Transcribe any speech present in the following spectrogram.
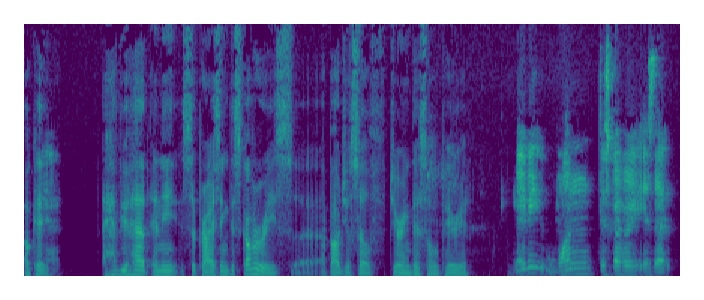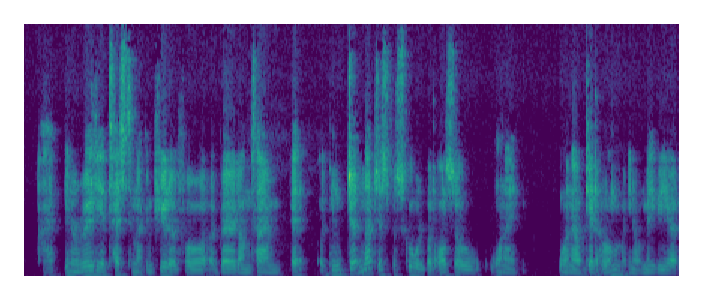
Okay. Uh, Have you had any surprising discoveries uh, about yourself during this whole period? Maybe one discovery is that I've been really attached to my computer for a very long time. It, not just for school, but also when I when I get home. You know, maybe I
